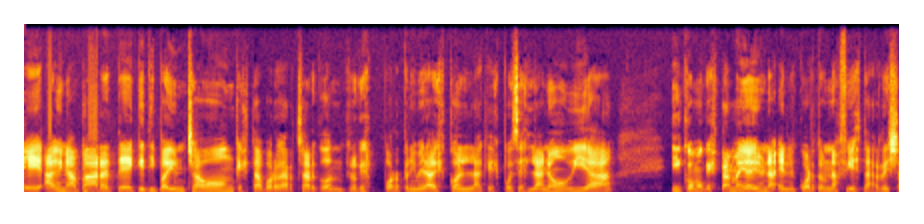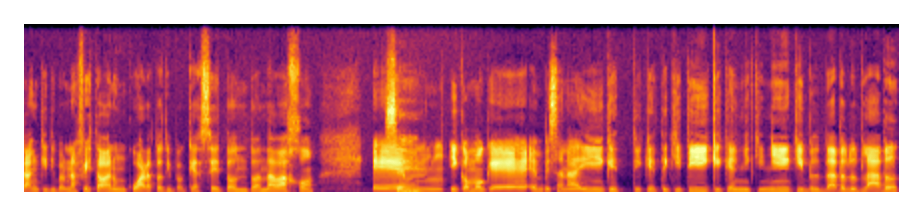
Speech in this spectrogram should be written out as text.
Eh, hay una parte que, tipo, hay un chabón que está por garchar con. Creo que es por primera vez con la que después es la novia. Y como que están medio ahí en, una- en el cuarto en una fiesta re yankee, tipo, en una fiesta van a un cuarto, tipo, que hace tonto, anda abajo. Eh, Y como que empiezan ahí, que, que tiquitiqui, que el ñiqui ñiqui, bla, bla, bla, bla, bla.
